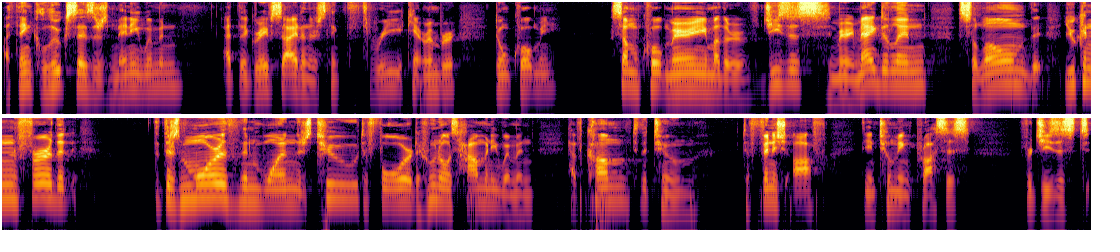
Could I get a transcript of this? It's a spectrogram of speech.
I think Luke says there's many women at the graveside, and there's I think three. I can't remember. Don't quote me. Some quote Mary, mother of Jesus, Mary Magdalene, Salome. You can infer that that there's more than one. There's two to four to who knows how many women have come to the tomb to finish off the entombing process for Jesus to,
